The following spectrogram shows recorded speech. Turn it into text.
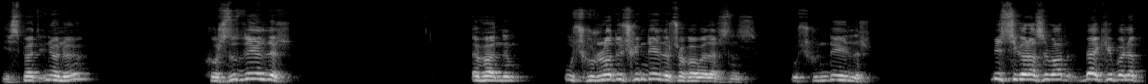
İsmet İnönü hırsız değildir. Efendim uçkuruna düşkün değildir çok affedersiniz. Uçkun değildir. Bir sigarası var. Belki böyle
